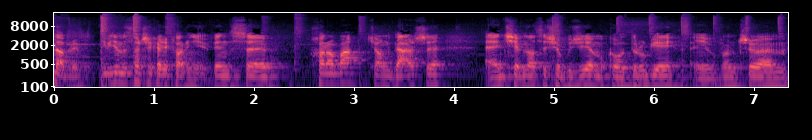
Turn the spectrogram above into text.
dobry i witam w Słonecznej Kalifornii, więc e, choroba, ciąg dalszy. E, dzisiaj w nocy się obudziłem około drugiej i włączyłem,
